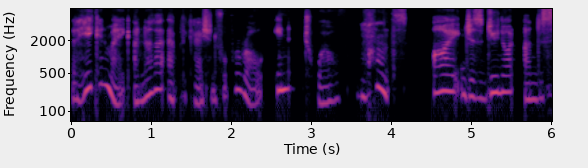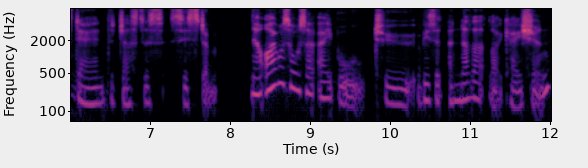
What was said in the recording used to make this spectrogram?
that he can make another application for parole in 12 months. I just do not understand the justice system. Now, I was also able to visit another location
